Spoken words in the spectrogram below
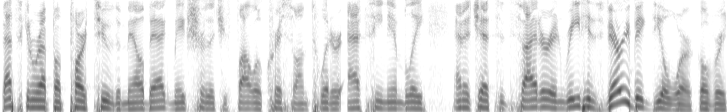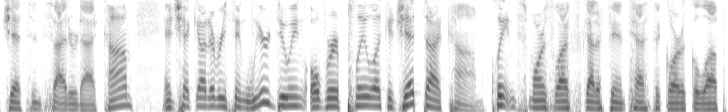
That's going to wrap up part two of the mailbag. Make sure that you follow Chris on Twitter at CNimbley and at Jets Insider and read his very big deal work over at jetsinsider.com and check out everything we're doing over at playlikeajet.com. Clayton Smarslock's got a fantastic article up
